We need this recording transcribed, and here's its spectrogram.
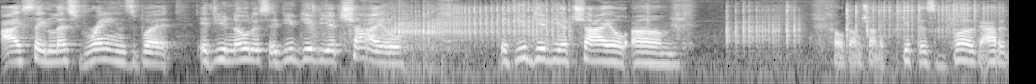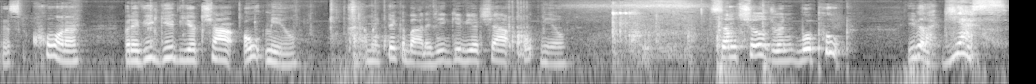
I say less grains, but if you notice, if you give your child, if you give your child, um, hold on, I'm trying to get this bug out of this corner. But if you give your child oatmeal, I mean, think about it. If you give your child oatmeal, some children will poop. You be like, yes.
